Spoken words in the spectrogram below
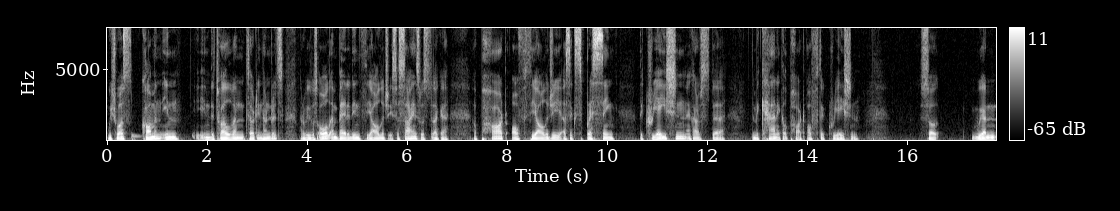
which was common in in the 12 and 1300s. And it was all embedded in theology. So science was like a, a part of theology as expressing the creation and kind of the, the mechanical part of the creation. So we are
